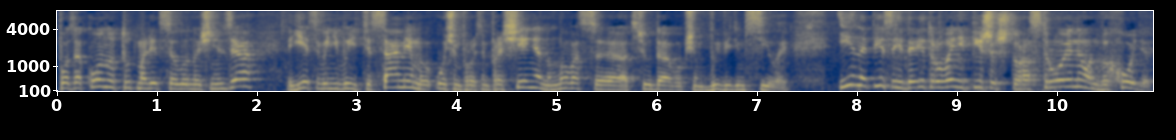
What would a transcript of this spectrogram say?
По закону тут молиться целую ночь нельзя, если вы не выйдете сами, мы очень просим прощения, но мы вас отсюда, в общем, выведем силой. И написано, и Давид Рувени пишет, что расстроенный, он выходит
